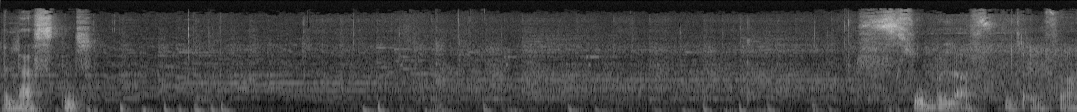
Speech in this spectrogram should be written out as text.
Belastend. So belastend einfach.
